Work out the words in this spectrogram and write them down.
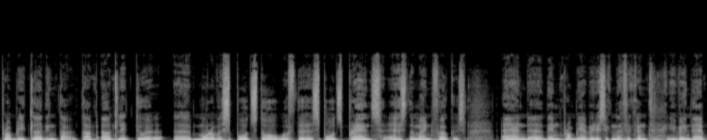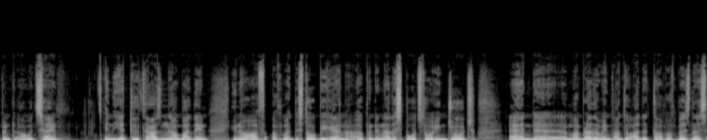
probably clothing type, type outlet to a, a more of a sports store with the sports brands as the main focus. And uh, then probably a very significant event happened, I would say, in the year 2000 now. By then, you know, I've, I've made the store bigger and I opened another sports store in George and uh, my brother went on to other type of business.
